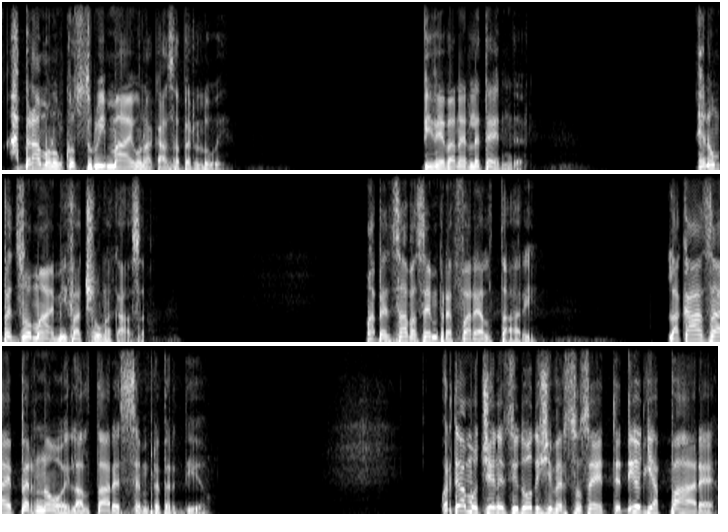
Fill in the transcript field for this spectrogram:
Abramo non costruì mai una casa per lui. Viveva nelle tende. E non pensò mai mi faccio una casa. Ma pensava sempre a fare altari. La casa è per noi, l'altare è sempre per Dio. Guardiamo Genesi 12 verso 7. Dio gli appare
